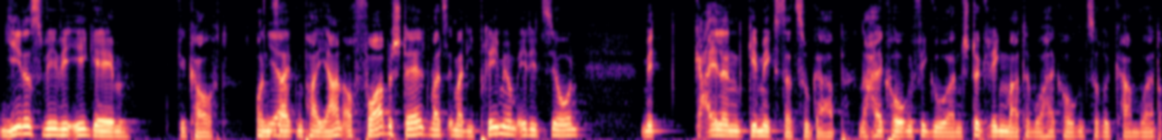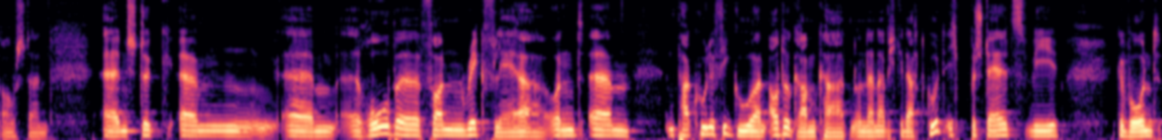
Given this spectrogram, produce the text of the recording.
jedes WWE-Game gekauft. Und Ja. seit ein paar Jahren auch vorbestellt, weil es immer die Premium-Edition mit geilen Gimmicks dazu gab. Eine Hulk Hogan-Figur, ein Stück Ringmatte, wo Hulk Hogan zurückkam, wo er drauf stand. Äh, Ein Stück ähm, ähm, Robe von Ric Flair und ähm, ein paar coole Figuren, Autogrammkarten. Und dann habe ich gedacht, gut, ich bestell's wie gewohnt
